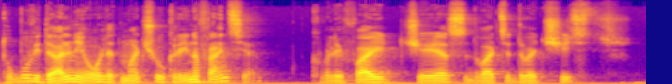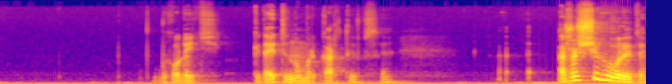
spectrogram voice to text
то був ідеальний огляд матчу Україна-Франція. Кваліфай ЧС 2026. Виходить, кидайте номер карти, все. А що ще говорити?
